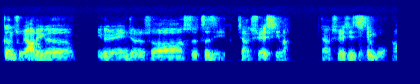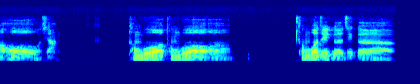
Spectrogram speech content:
更主要的一个一个原因就是说是自己想学习嘛，想学习进步，然后想通过通过通过这个这个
